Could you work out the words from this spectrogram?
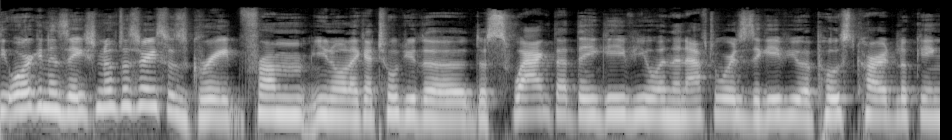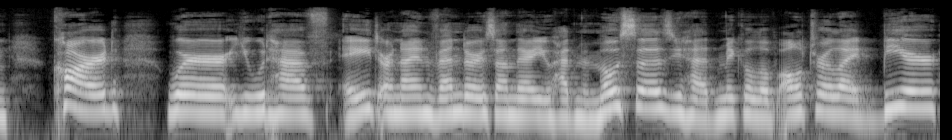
the organization of this race was great. From you know, like I told you, the the swag that they gave you, and then afterwards they gave you a postcard looking card where you would have eight or nine vendors on there. You had mimosas, you had Michelob Ultralight beer,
